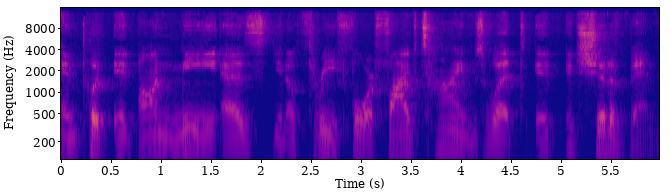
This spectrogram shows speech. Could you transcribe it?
and put it on me as, you know, three, four, five times what it, it should have been.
